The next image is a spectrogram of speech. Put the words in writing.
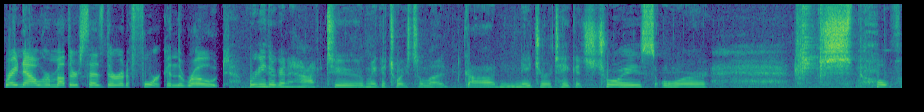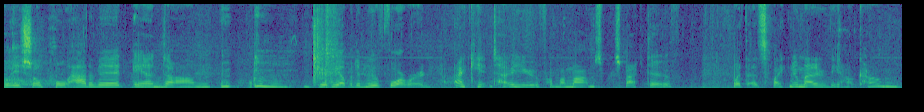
Right now, her mother says they're at a fork in the road. We're either going to have to make a choice to let God and nature take its choice, or hopefully she'll pull out of it and um, we'll be able to move forward. I can't tell you from a mom's perspective what that's like, no matter the outcome.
